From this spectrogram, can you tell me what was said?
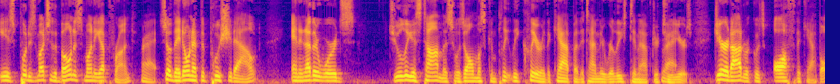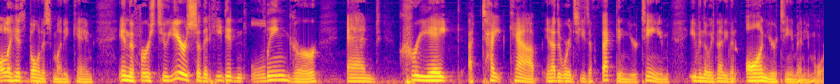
is put as much of the bonus money up front Right. so they don't have to push it out. And in other words, Julius Thomas was almost completely clear of the cap by the time they released him after two Right. years. Jared Odrick was off the cap. All of his bonus money came in the first two years so that he didn't linger and create a tight cap. In other words, he's affecting your team, even though he's not even on your team anymore.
